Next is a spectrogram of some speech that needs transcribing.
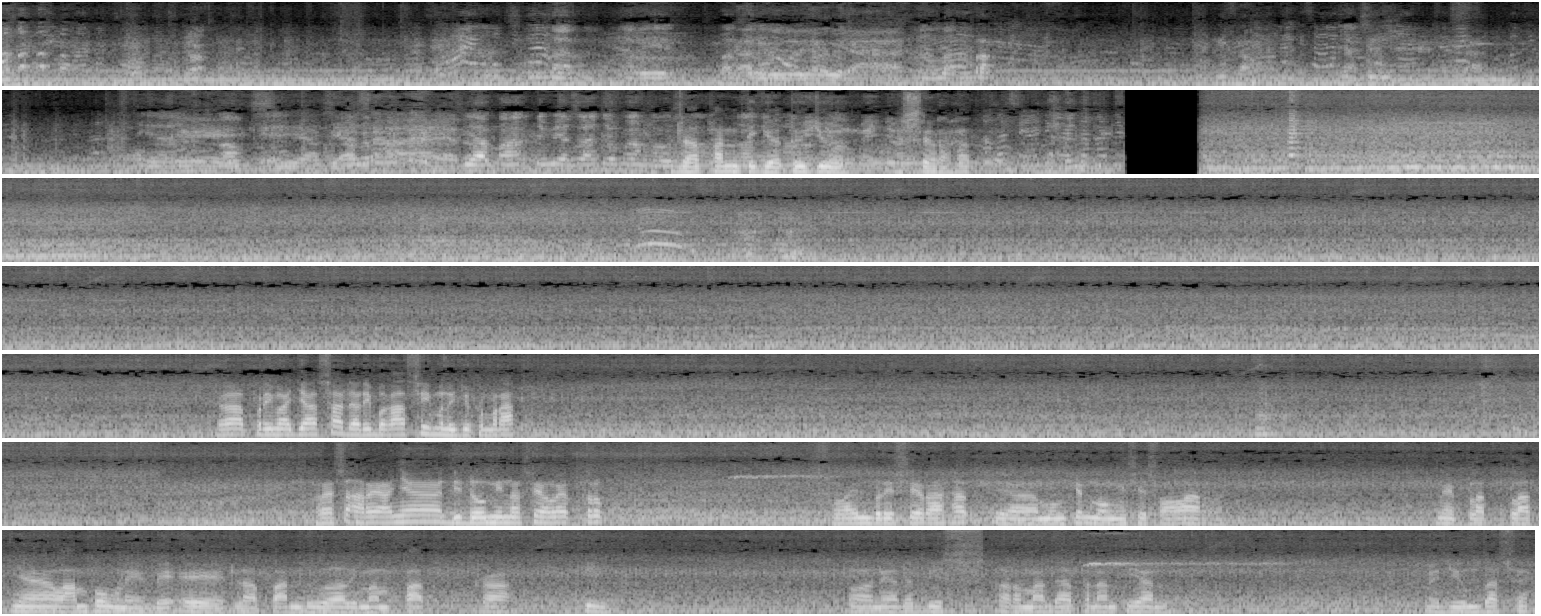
Bentar, nyari dulu dulu ya. Nah, belakang rak. Ya, sini. Ya, oke. Siap biasa. Siap Pak, biasa aja Bang. nggak usah- 837 istirahat. Ya, Prima Jasa dari Bekasi menuju ke Merak. Rest areanya didominasi oleh truk. Selain beristirahat, ya mungkin mau ngisi solar. Nih plat-platnya Lampung nih, BE 8254K Suzuki oh ini ada bis armada penantian. Medium bus ya.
